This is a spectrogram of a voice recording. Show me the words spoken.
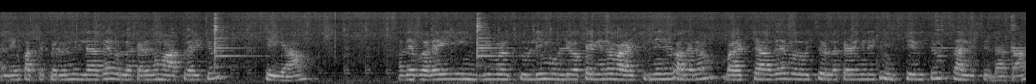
അല്ലെങ്കിൽ പച്ചക്കറി ഒന്നും ഇല്ലാതെ ഉരുളക്കിഴങ്ങ് മാത്രമായിട്ടും ചെയ്യാം. അതേപോലെ ഈ ഇഞ്ചി വെളുത്തുള്ളി മുള്ളിയൊക്കെ ഇങ്ങനെ വഴറ്റുന്നതിന് പകരം വഴറ്റാതെ വേവിച്ച് ഉരുളക്കിഴങ്ങിലേക്ക് മിക്സ് ചെയ്തിട്ടും സാൻഡ്വിച്ച് ഉണ്ടാക്കാം.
